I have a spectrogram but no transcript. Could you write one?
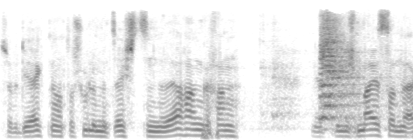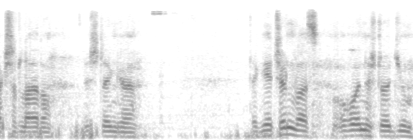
Ich habe direkt nach der Schule mit 16 Lehre angefangen. Jetzt bin ich Meister und Werkstattleiter. Ich denke, da geht schon was, auch ohne Studium.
